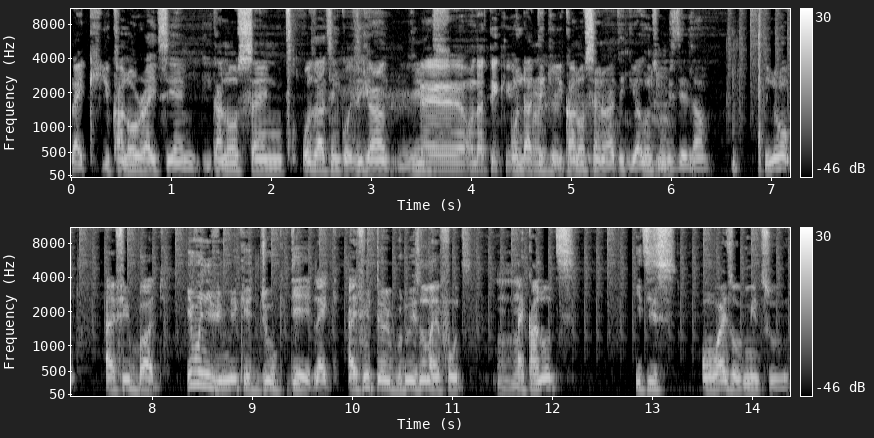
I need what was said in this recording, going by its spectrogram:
Like you cannot write um you cannot sign what's that thing called? Is it it Uh, undertaking. undertaking? You cannot sign undertaking. You are going to miss the exam. You know i feel bad. Even if you make a joke there like i feel terrible though it's not my fault Mm-hmm. i cannot it is unwise of me to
